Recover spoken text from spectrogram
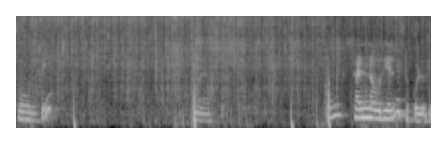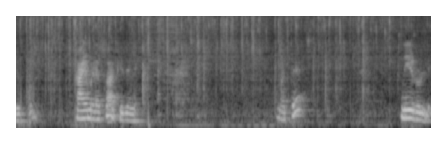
ಶುಂಠಿ ಮೆಣಸು ಸಣ್ಣ ಉರಿಯಲ್ಲಿ ಇಟ್ಟುಕೊಳ್ಳಬೇಕು. ಕಾಯಿ ಮೆಣಸು ಹಾಕಿದ್ದೇನೆ. ಮತ್ತು ನೀರುಳ್ಳಿ.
